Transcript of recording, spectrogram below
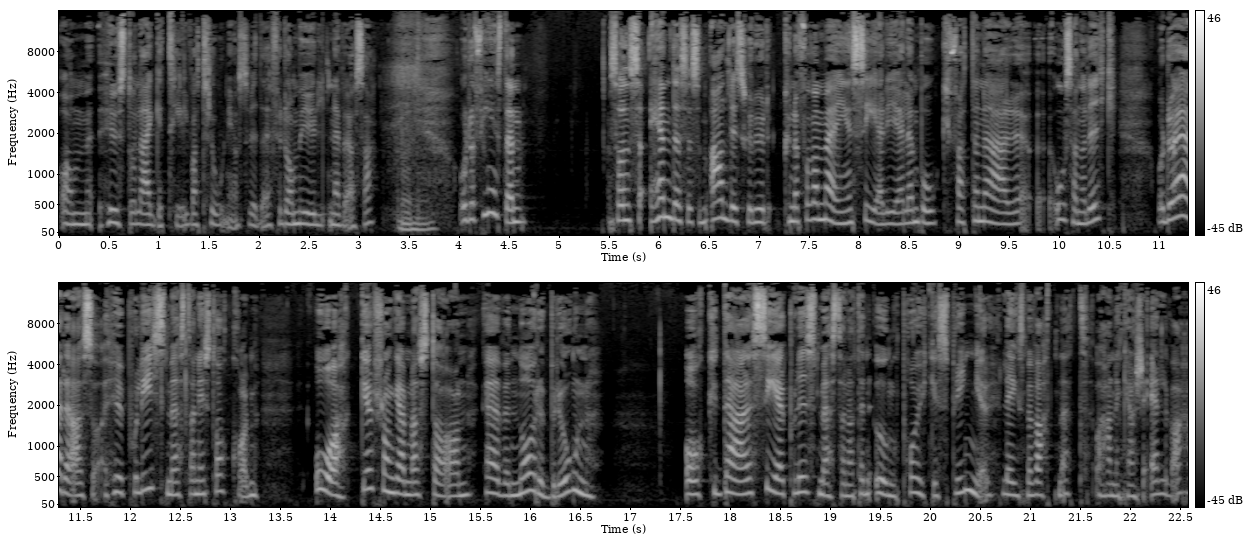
om hur står läget till, vad tror ni och så vidare, för de är ju nervösa. Och då finns det en så en s- händelse som aldrig skulle kunna få vara med i en serie eller en bok för att den är osannolik. Och då är det alltså hur polismästaren i Stockholm åker från Gamla stan över Norrbron och där ser polismästaren att en ung pojke springer längs med vattnet och han är kanske 11.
